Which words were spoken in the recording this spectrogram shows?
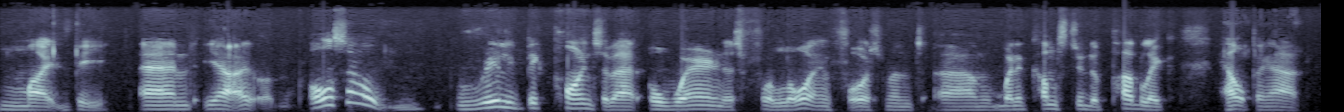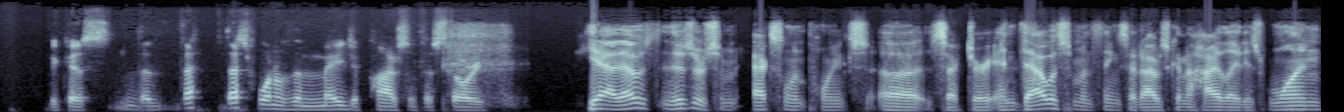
might be. And yeah, also really big points about awareness for law enforcement um, when it comes to the public helping out, because that, that that's one of the major parts of the story. Yeah, that was those are some excellent points, uh, Sector, and that was some of the things that I was going to highlight. Is one,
